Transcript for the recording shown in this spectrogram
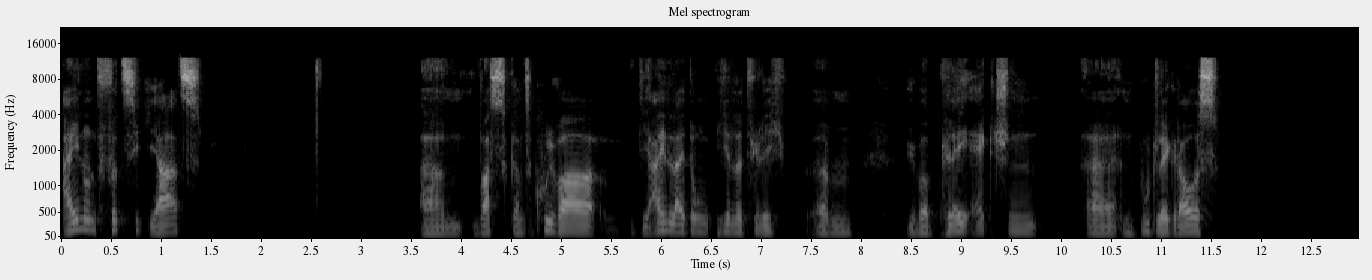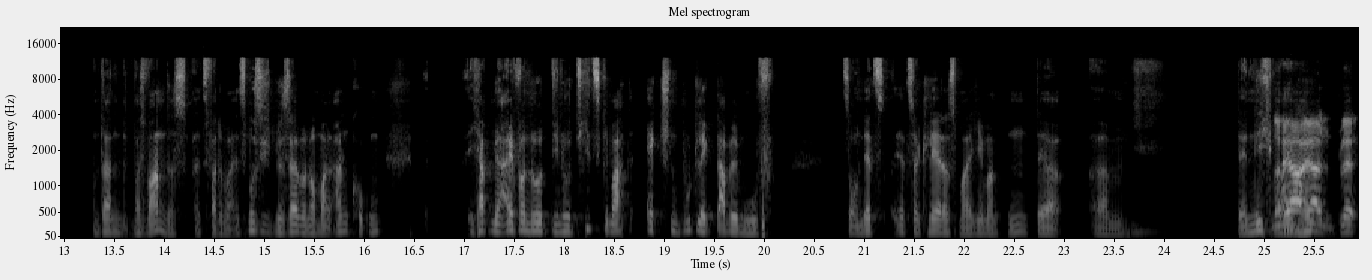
41 Yards ähm, was ganz cool war, die Einleitung hier natürlich ähm, über Play-Action, äh, ein Bootleg raus. Und dann, was war denn das? Jetzt warte mal, jetzt muss ich mir selber nochmal angucken. Ich habe mir einfach nur die Notiz gemacht, Action Bootleg Double Move. So, und jetzt, jetzt erklär das mal jemanden, der, ähm, der nicht. Naja, ja, Play,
